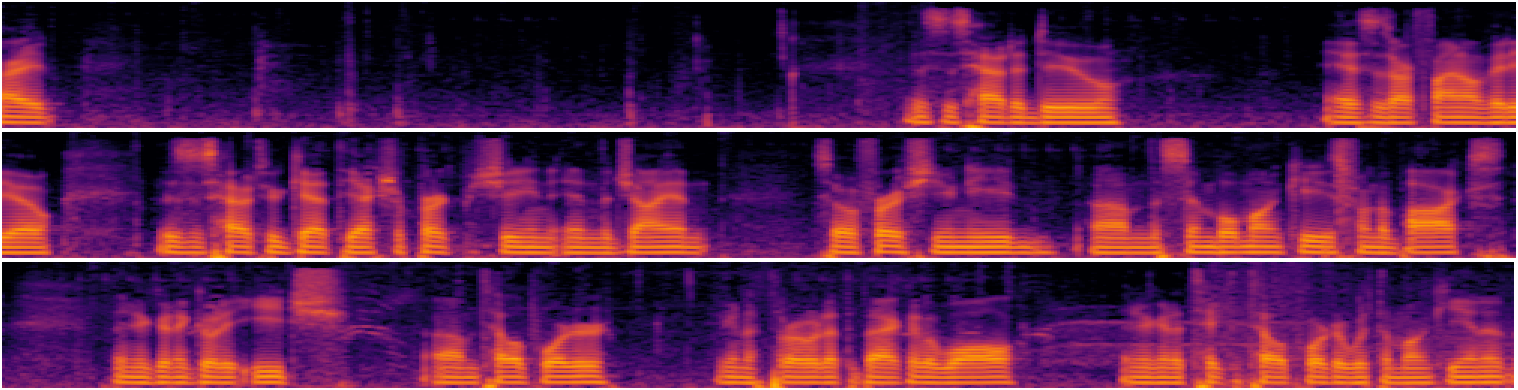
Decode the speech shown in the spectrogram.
Alright. This is how to do... Yeah, this is our final video. This is how to get the extra perk machine in the giant. So first you need um, the cymbal monkeys from the box. Then you're going to go to each um, teleporter. You're going to throw it at the back of the wall. Then you're going to take the teleporter with the monkey in it.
